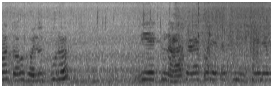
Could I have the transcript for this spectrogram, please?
মতো হলুদ গুঁড়ো, দিয়ে একটু নাড়াচাড়া করে এটা একটু মিশিয়ে নেব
